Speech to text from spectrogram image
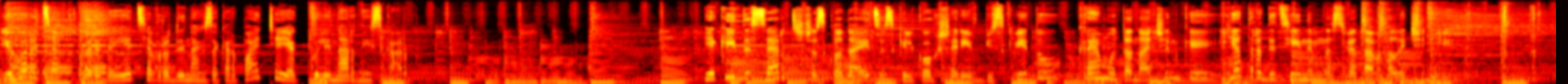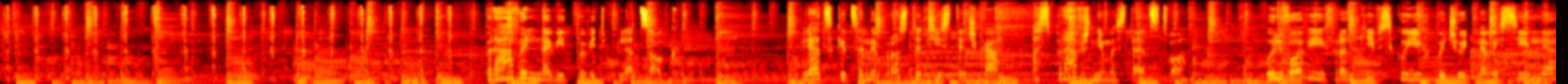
Його рецепт передається в родинах Закарпаття як кулінарний скарб. Який десерт, що складається з кількох шарів бісквіту, крему та начинки, є традиційним на свята в Галичині? Правильна відповідь пляцок. Пляцки це не просто тістечка, а справжнє мистецтво. У Львові і Франківську їх печуть на весілля,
